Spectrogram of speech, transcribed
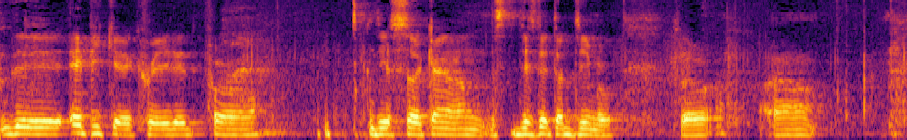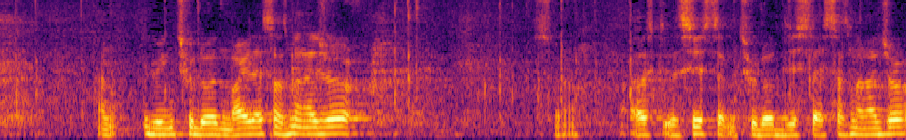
the APK created for this uh, kind of, this, this data demo. So uh, I'm going to load my license manager. Ask the system to load this license manager,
